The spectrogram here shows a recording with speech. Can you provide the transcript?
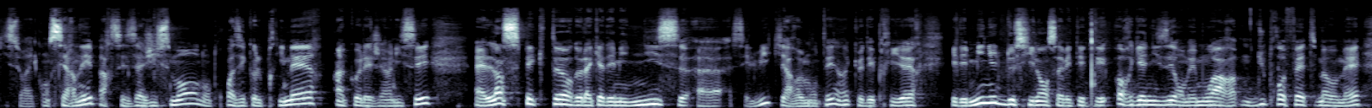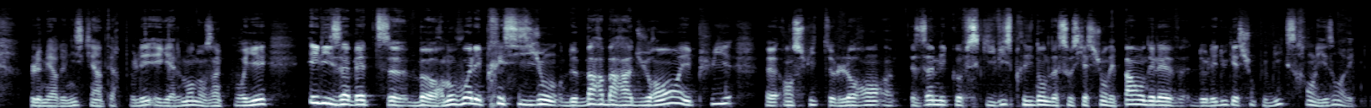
qui seraient concernés par ces agissements, dont trois écoles primaires, un collège et un lycée. Euh, l'inspecteur de l'Académie de Nice, euh, c'est lui qui a remonté hein, que des prières et des minutes de silence avaient été organisées en mémoire du prophète Mahomet. Le maire de Nice qui a interpellé également dans un courrier Elisabeth Borne. On voit les précisions de Barbara Durand et puis ensuite Laurent Zamekowski, vice-président de l'association des parents d'élèves de l'éducation publique, sera en liaison avec nous.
